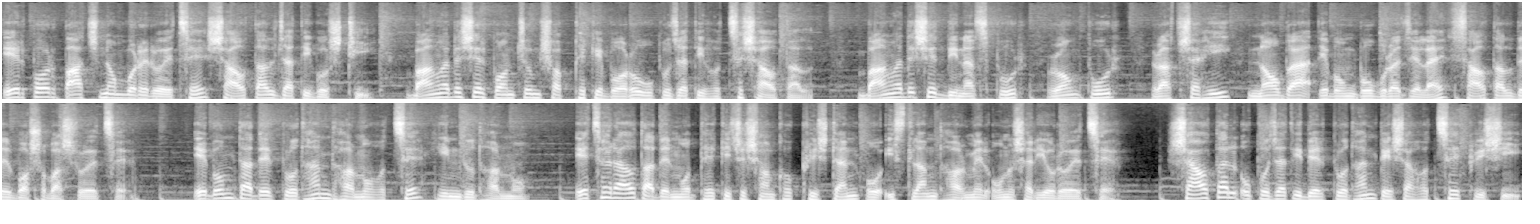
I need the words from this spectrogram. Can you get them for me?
এরপর পাঁচ নম্বরে রয়েছে সাঁওতাল জাতিগোষ্ঠী। বাংলাদেশের পঞ্চম সবথেকে বড় উপজাতি হচ্ছে সাঁওতাল। বাংলাদেশের দিনাজপুর, রংপুর, রাজশাহী, নওগাঁ এবং বগুড়া জেলায় সাঁওতালদের বসবাস রয়েছে এবং তাদের প্রধান ধর্ম হচ্ছে হিন্দু ধর্ম। এছাড়াও তাদের মধ্যে কিছু সংখ্যক খ্রিস্টান ও ইসলাম ধর্মের অনুসারীও রয়েছে। সাঁওতাল উপজাতিদের প্রধান পেশা হচ্ছে কৃষি।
